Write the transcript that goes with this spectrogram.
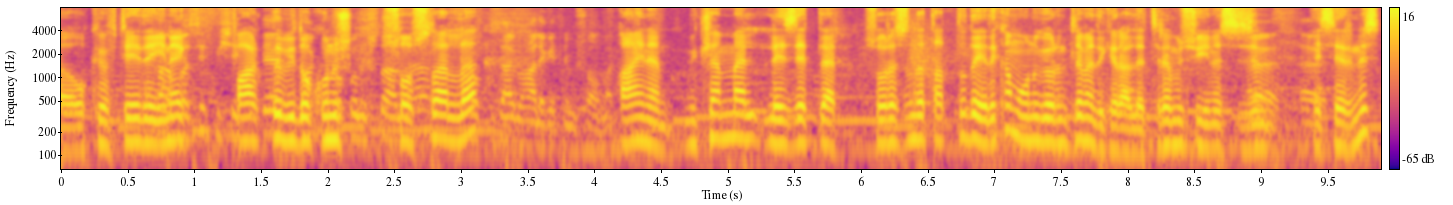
o köfteye de yine Basit şekilde, farklı bir dokunuş dokunuşlarla soslarla güzel bir hale getirmiş olmak. Aynen mükemmel lezzetler. Sonrasında tatlı da yedik ama onu görüntülemedik herhalde. Tiramisu yine sizin Evet, evet. eseriniz.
